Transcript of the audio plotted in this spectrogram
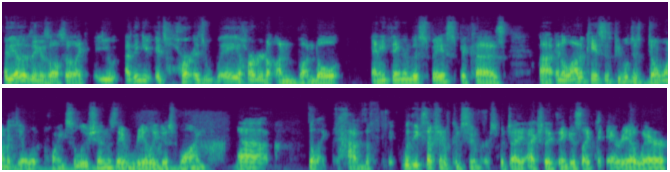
and the other thing is also like you. I think you, it's hard. It's way harder to unbundle anything in this space because uh, in a lot of cases people just don't want to deal with point solutions. They really just want uh, to like have the with the exception of consumers which i actually think is like the area where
